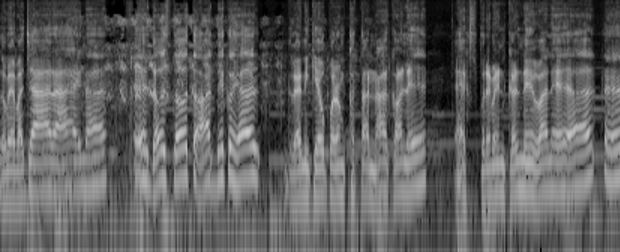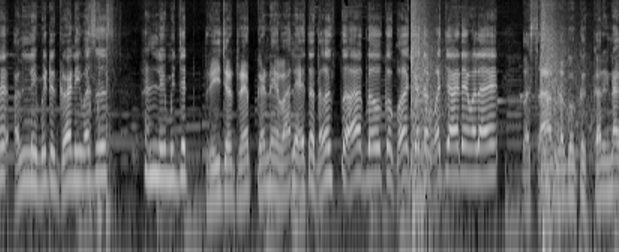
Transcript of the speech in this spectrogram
तुम्हें मज़ा आ रहा है ना? ए, दोस्तों तो हाथ देखो यार ग्रैनी के ऊपर हम खतरनाक वाले एक्सपेरिमेंट करने वाले हैं unlimited granny versus unlimited freezer trap करने वाले हैं। तो दोस्तों आप लोगों को बहुत ज़्यादा मज़ा आने वाला है। बस आप लोगों को करना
